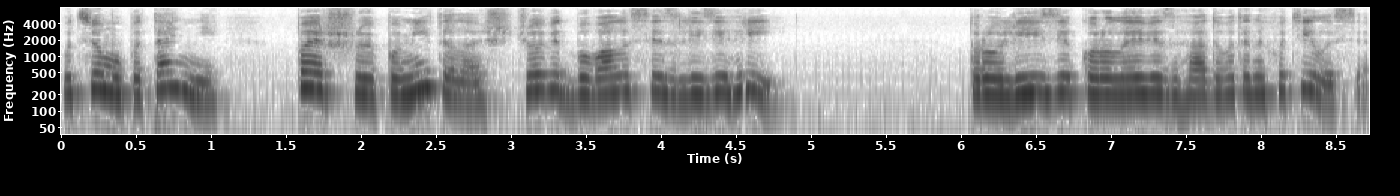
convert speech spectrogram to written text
у цьому питанні, першою помітила, що відбувалося з Лізі Грій. Про Лізі королеві згадувати не хотілося.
